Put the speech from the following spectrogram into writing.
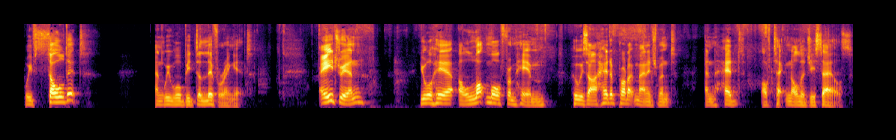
we've sold it, and we will be delivering it. Adrian, you will hear a lot more from him, who is our head of product management and head of technology sales.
